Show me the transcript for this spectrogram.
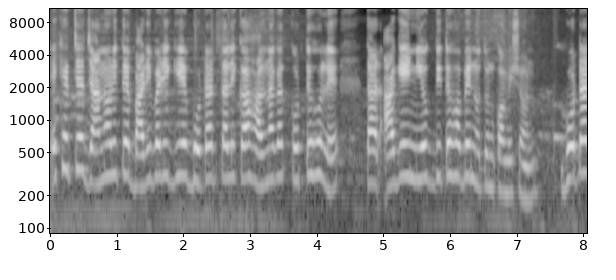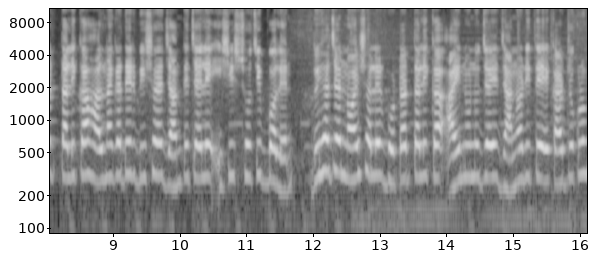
এক্ষেত্রে জানুয়ারিতে বাড়ি বাড়ি গিয়ে ভোটার তালিকা, হালনাগাদ করতে হলে তার আগেই নিয়োগ দিতে হবে নতুন কমিশন। ভোটার তালিকা, হালনাগাদের বিষয়ে জানতে চাইলে ইসির সচিব বলেন দুই হাজার নয় সালের ভোটার তালিকা আইন অনুযায়ী জানুয়ারিতে এ কার্যক্রম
